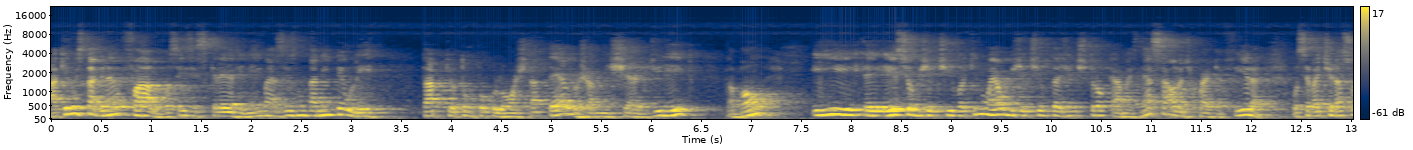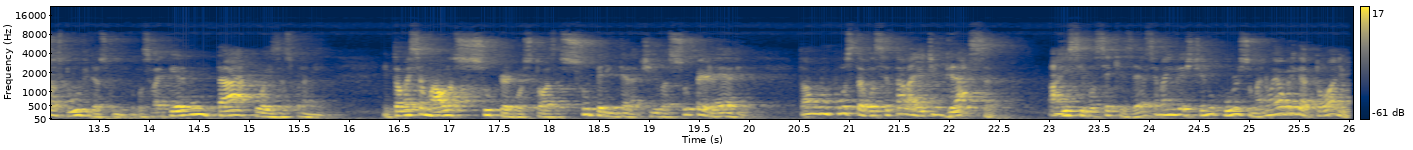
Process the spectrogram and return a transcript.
Aqui no Instagram eu falo, vocês escrevem aí, mas às vezes não dá nem para eu ler, tá? Porque eu estou um pouco longe da tela, eu já não enxergo direito, tá bom? E esse objetivo aqui não é o objetivo da gente trocar, mas nessa aula de quarta-feira você vai tirar suas dúvidas comigo, você vai perguntar coisas para mim. Então vai ser uma aula super gostosa, super interativa, super leve. Então não custa, você tá lá, é de graça. Aí, se você quiser, você vai investir no curso, mas não é obrigatório,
